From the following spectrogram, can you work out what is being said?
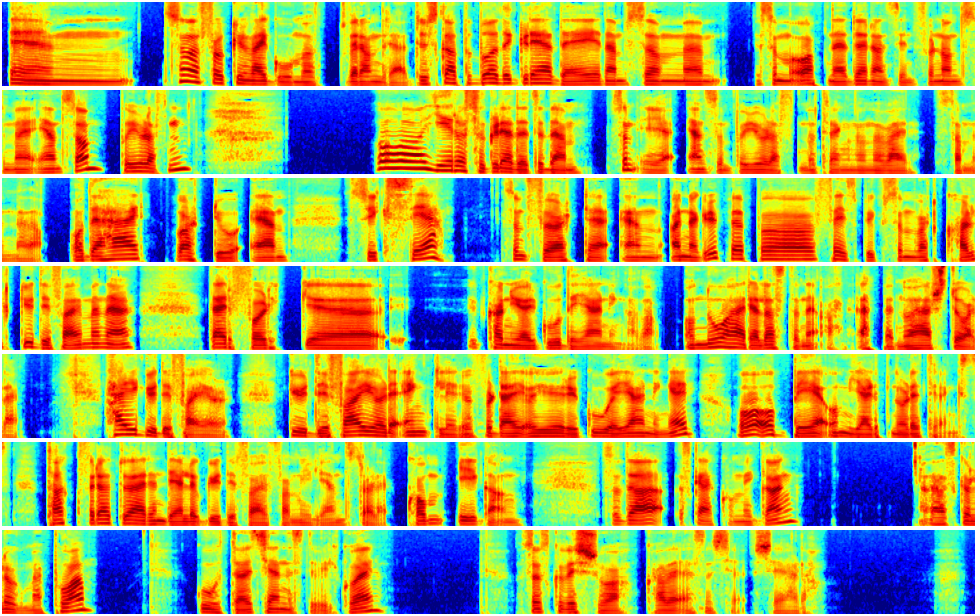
Um, sånn at folk kunne være gode mot hverandre. Du skaper både glede i dem som, um, som åpner dørene sine for noen som er ensom på julaften, og gir også glede til dem som er ensomme på julaften og trenger noen å være sammen med. Da. Og det her ble jo en suksess som førte til en annen gruppe på Facebook som ble kalt Goodify, mener jeg, der folk eh, kan gjøre gode gjerninger. da. Og nå har jeg lasta ned appen, og her står det Hei, Goodifier. Goodify gjør det enklere for deg å gjøre gode gjerninger og å be om hjelp når det trengs. Takk for at du er en del av Goodify-familien, står det. Kom i gang. Så da skal jeg komme i gang. Jeg skal logge meg på. Godta tjenestevilkår. Så skal vi se hva det er som skjer, da.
